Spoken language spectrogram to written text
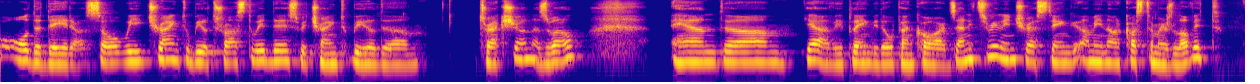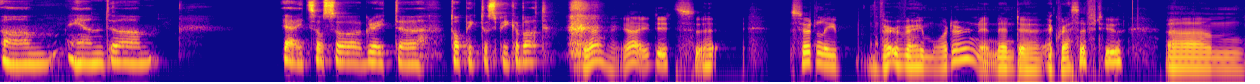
all the data. So we're trying to build trust with this. We're trying to build um, traction as well. And um, yeah, we're playing with open cards, and it's really interesting. I mean, our customers love it, um, and um, yeah, it's also a great uh, topic to speak about. yeah, yeah, it, it's uh, certainly very, very modern and, and uh, aggressive too. Um,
